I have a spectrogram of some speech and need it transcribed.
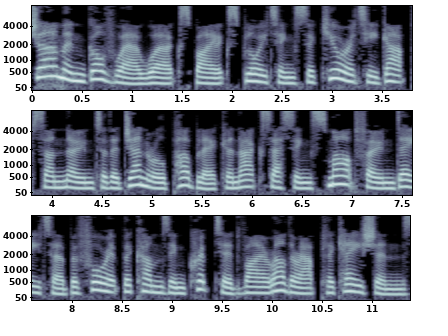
German Govware works by exploiting security gaps unknown to the general public and accessing smartphone data before it becomes encrypted via other applications.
